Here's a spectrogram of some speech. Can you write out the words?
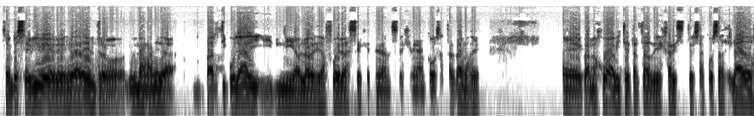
siempre se vive desde adentro de una manera particular y, ni hablar desde afuera se generan se generan cosas, tratamos de eh, cuando juegas, viste, tratar de dejar esas cosas de lado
